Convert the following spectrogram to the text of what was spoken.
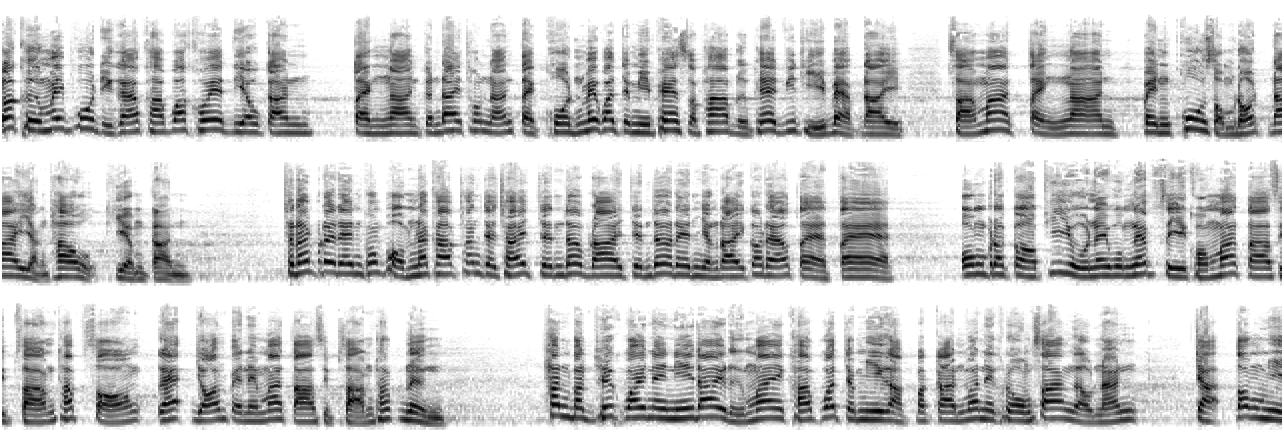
ก็คือไม่พูดอีกแล้วครับว่าเพศเดียวกันแต่งงานกันได้เท่านั้น แต่คนไม่ว่าจะมีเพศสภาพหรือเพศวิถีแบบใด สามารถแต่งงานเป็นคู่สมรสได้อย่างเท่าเทียมกัน ฉะนั้นประเด็นของผมนะครับ ท่านจะใช้ gender b r i gender r e n อย่างไรก็แล้วแต่แต่องค์ประกอบที่อยู่ในวงเล็บ 4 ของมาตรา 13 ทับ 2 และย้อนไปในมาตรา 13 ทับ 1 ท่านบันทึกไว้ในนี้ได้หรือไม่ครับ ว่าจะมีหลักประกันว่าในโครงสร้างเหล่านั้น จะต้องมี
